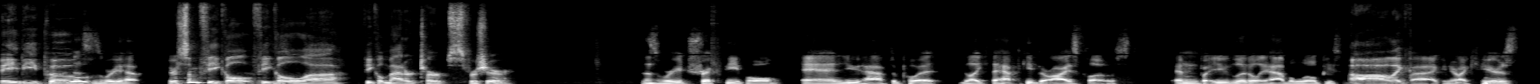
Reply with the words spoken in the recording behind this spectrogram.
Baby poo. Uh, this is where you have. there's some fecal fecal uh, fecal matter terps for sure. This is where you trick people, and you have to put like they have to keep their eyes closed, and but you literally have a little piece of Oh, like- bag, and you're like, here's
